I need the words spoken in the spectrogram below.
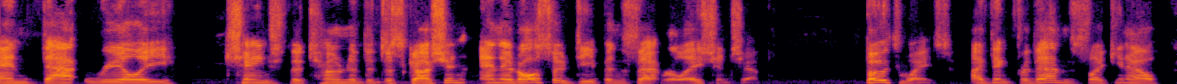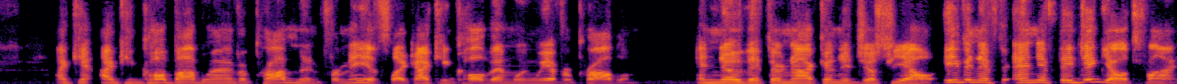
and that really changed the tone of the discussion. And it also deepens that relationship both ways. I think for them, it's like, you know, I can I can call Bob when I have a problem. And for me, it's like I can call them when we have a problem and know that they're not going to just yell. Even if and if they did yell, it's fine.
